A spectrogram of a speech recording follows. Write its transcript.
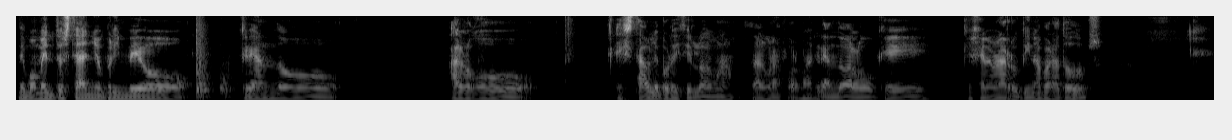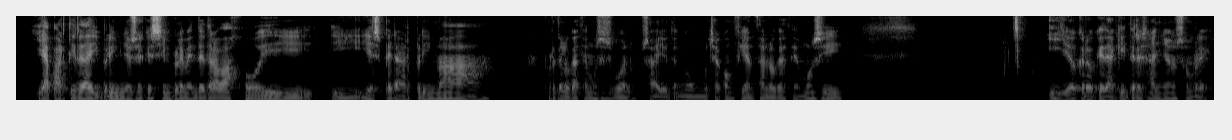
De momento este año Prim veo creando algo estable, por decirlo de alguna, de alguna forma, creando algo que, que genere una rutina para todos. Y a partir de ahí, Prim, yo sé que es simplemente trabajo y, y- esperar prima, porque lo que hacemos es bueno. O sea, yo tengo mucha confianza en lo que hacemos y, y yo creo que de aquí tres años, hombre,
